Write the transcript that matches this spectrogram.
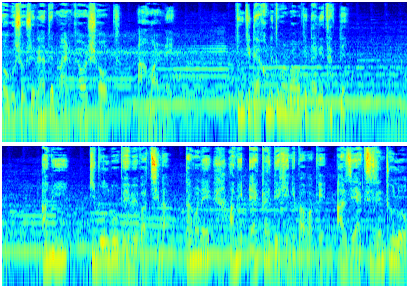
তবু শ্বশুরের হাতে মায়ের খাওয়ার শখ আমার নেই। তুমি কি দেখোনি তোমার বাবাকে দাঁড়িয়ে থাকতে? আমি কি বলব ভেবে পাচ্ছি না। তার মানে আমি একাই দেখিনি বাবাকে। আর যে অ্যাক্সিডেন্ট হলো,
